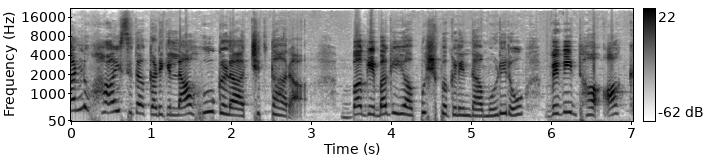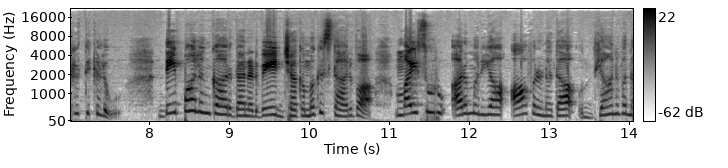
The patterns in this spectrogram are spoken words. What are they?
ಕಣ್ಣು ಹಾಯಿಸಿದ ಕಡೆಗೆಲ್ಲ ಹೂಗಳ ಚಿತ್ತಾರ. ಬಗೆ ಬಗೆಯ ಪುಷ್ಪಗಳಿಂದ ಮೂಡಿರೋ ವಿವಿಧ ಆಕೃತಿಗಳು. ದೀಪಾಲಂಕಾರದ ನಡುವೆ ಜಗಮಗಿಸ್ತಾ ಇರುವ ಮೈಸೂರು ಅರಮನೆಯ ಆವರಣದ ಉದ್ಯಾನವನ.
